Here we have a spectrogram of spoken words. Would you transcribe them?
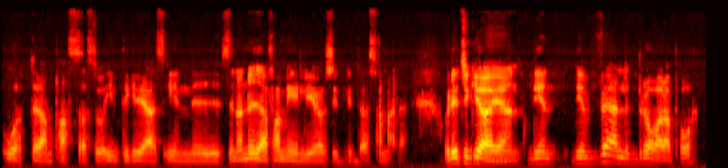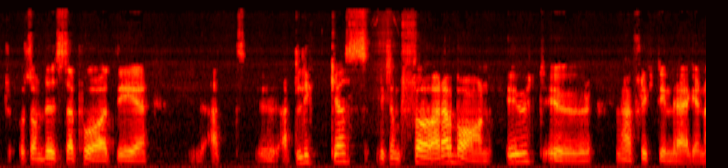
återanpassas och integreras in i sina nya familjer och sitt nya samhälle. Och det tycker jag är en, det är en, det är en väldigt bra rapport och som visar på att det är att, att lyckas liksom föra barn ut ur de här flyktinglägren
